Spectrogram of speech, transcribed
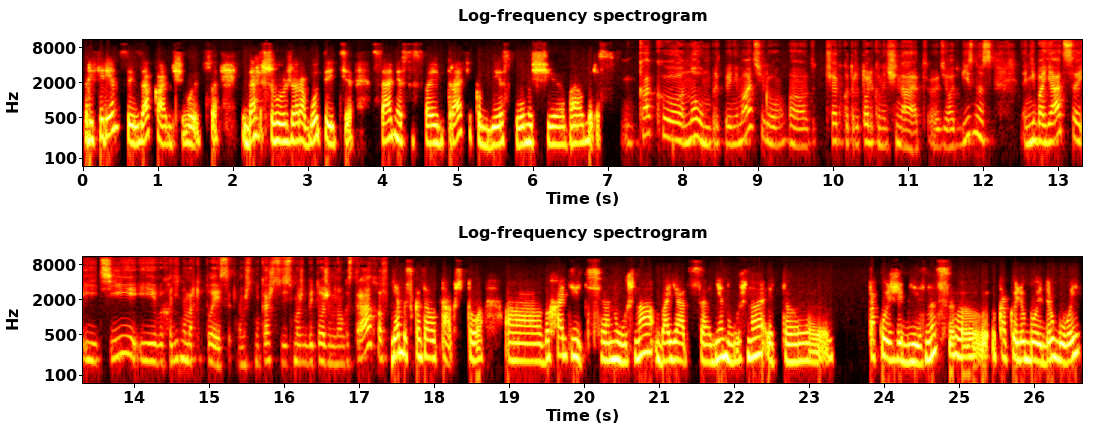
преференции заканчиваются. И дальше вы уже работаете сами со своим трафиком без помощи Wildberries. Как э, новому предпринимателю, э, человеку, который только начинает э, делать бизнес, не бояться и идти и выходить на маркетплейсы? Потому что, мне кажется, здесь может быть тоже много страхов. Я бы сказала так, что э, выходить нужно, бояться не нужно. Это такой же бизнес, э, как и любой другой.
